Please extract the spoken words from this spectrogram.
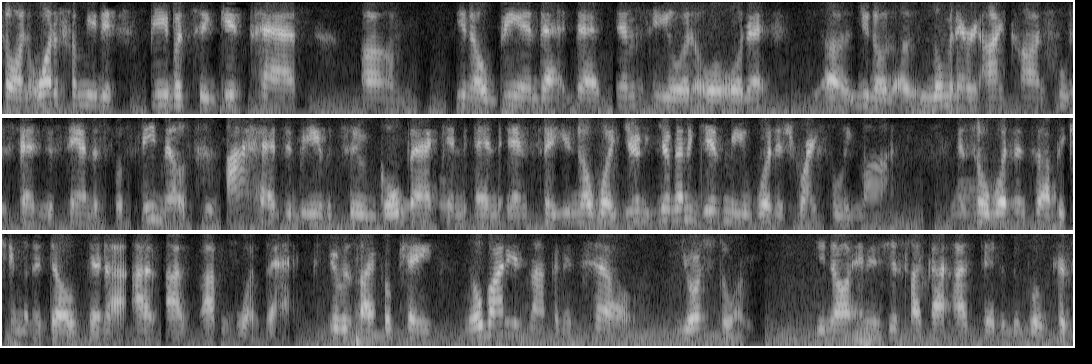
so in order for me to be able to get past um, you know, being that that MC or or, or that uh, you know luminary icon who set the standards for females, I had to be able to go back and and and say, you know what, you're you're going to give me what is rightfully mine. And so it wasn't until I became an adult that I I I, fought back. it was like, okay, nobody is not going to tell your story. You know, and it's just like I, I said in the book, because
